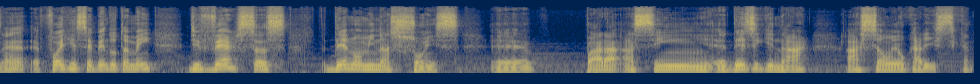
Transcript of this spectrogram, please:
né, foi recebendo também diversas denominações é, para assim é, designar a ação eucarística.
